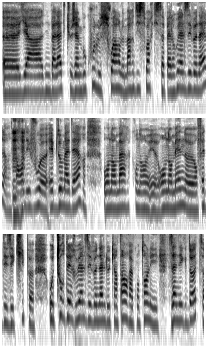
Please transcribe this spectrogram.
il y a une balade que j'aime beaucoup le soir, le mardi soir, qui s'appelle Ruelles et Venelles. C'est un Mhm. rendez-vous hebdomadaire. On, on, en- on emmène en fait des équipes autour des ruelles et venelles de Quintin en racontant les anecdotes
